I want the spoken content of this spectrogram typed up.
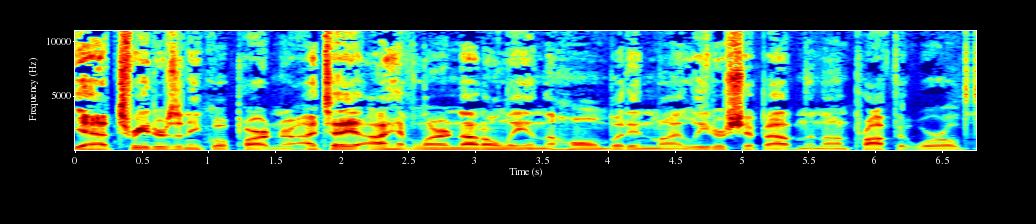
Yeah, treat her as an equal partner. I tell you, I have learned not only in the home, but in my leadership out in the nonprofit world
